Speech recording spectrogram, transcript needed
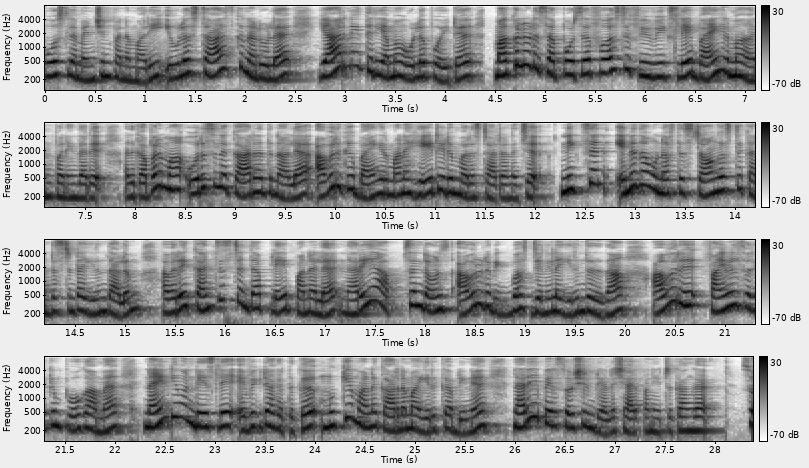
போஸ்ட்டில் மென்ஷன் பண்ண மாதிரி இவ்வளோ ஸ்டார்ஸ்க்கு நடுவில் யாருனே தெரியாமல் உள்ளே போயிட்டு மக்களோட சப்போர்ட்ஸை ஃபர்ஸ்ட் ஃபியூ வீக்ஸ்லேயே பயங்கரமாக ஏர்ன் பண்ணியிருந்தாரு. அதுக்கப்புறமா ஒரு சில காரணத்தினால அவருக்கு பயங்கரமான ஹேட்டடும் வர ஸ்டார்ட் ஆனுச்சு. நிக்சன் என்னதான் ஒன் ஆஃப் த ஸ்ட்ராங்கஸ்ட் கண்டஸ்டண்டா இருந்தாலும் அவர் கன்சிஸ்டண்டா ப்ளே பண்ணல. நிறைய அப்ஸ் அண்ட் டவுன்ஸ் அவரோட பிக் பாஸ் ஜெர்னியில் இருந்தது தான். அவர் ஃபைனல்ஸ் வரைக்கும் போகாமல் நைன்டி ஒன் டேஸ்லேயே எவிக்ட் ஆகிறதுக்கு முக்கியமான காரணமாக இருக்கு அப்படின்னு நிறைய பேர் சோஷியல் மீடியாவில் ஷேர் பண்ணிகிட்ருக்காங்க ஸோ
